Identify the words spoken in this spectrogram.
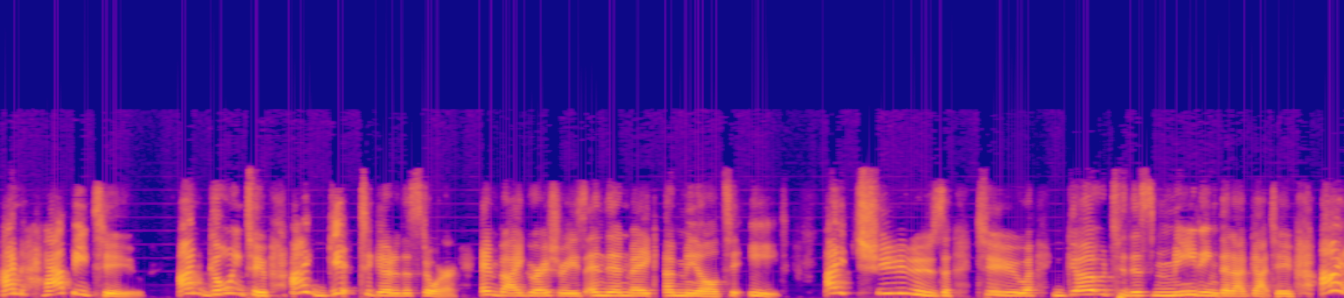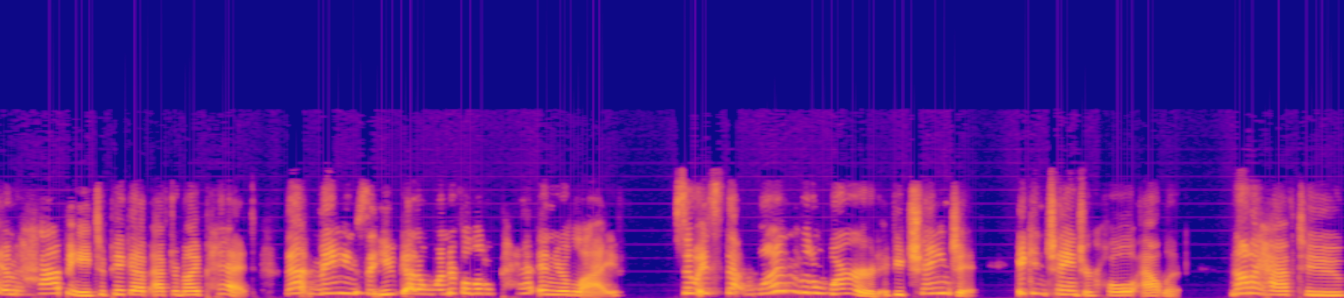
I'm happy to. I'm going to. I get to go to the store and buy groceries and then make a meal to eat. I choose to go to this meeting that I've got to. I am happy to pick up after my pet. That means that you've got a wonderful little pet in your life. So it's that one little word. If you change it, it can change your whole outlook. Not I have to,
